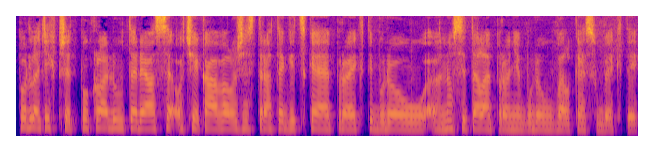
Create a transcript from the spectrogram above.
podle těch těch předpokladů teda se očekávalo, že strategické projekty budou, nositelé pro ně budou velké subjekty.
